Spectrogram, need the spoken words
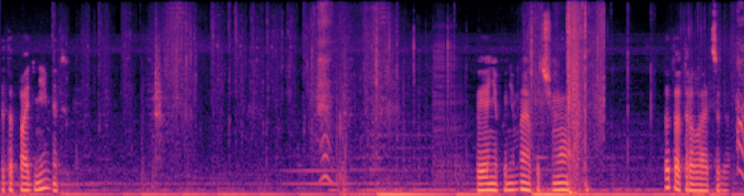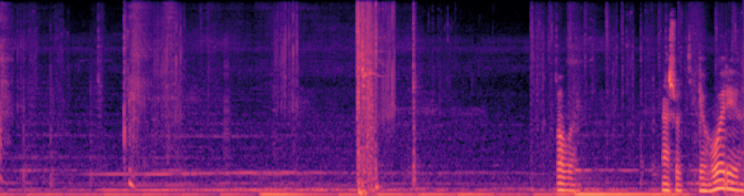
это поднимет. Я не понимаю, почему кто-то отрывается. Да? Пробуем нашу теорию.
